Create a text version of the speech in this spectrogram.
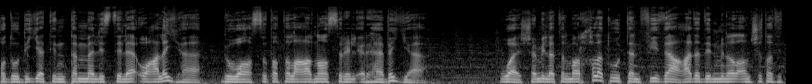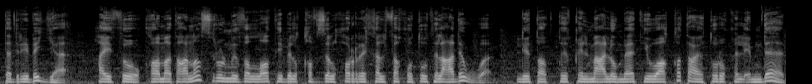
حدودية تم الاستيلاء عليها بواسطة العناصر الإرهابية. وشملت المرحلة تنفيذ عدد من الأنشطة التدريبية حيث قامت عناصر المظلات بالقفز الحر خلف خطوط العدو لتدقيق المعلومات وقطع طرق الإمداد.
